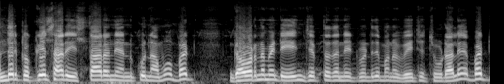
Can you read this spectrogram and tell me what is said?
అందరికి ఒకేసారి ఇస్తారని అనుకున్నాము. బట్ గవర్నమెంట్ ఏం చెప్తుంది అనేటువంటిది మనం వేచి చూడాలి. బట్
